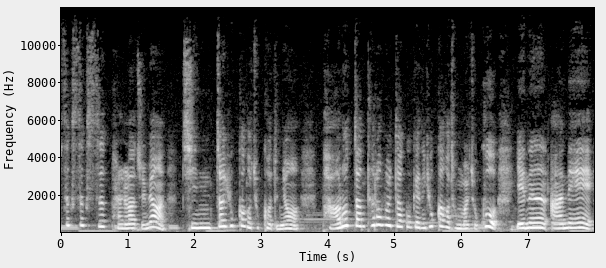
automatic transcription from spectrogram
쓱쓱쓱 발라주면 진짜 효과가 좋거든요. 바로 짠 트러블 자국에는 효과가 정말 좋고 얘는 안에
